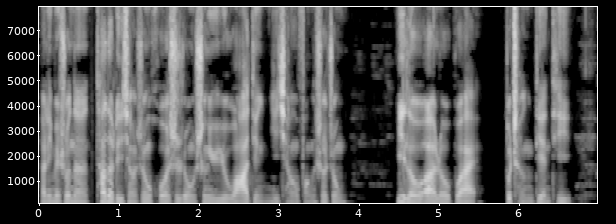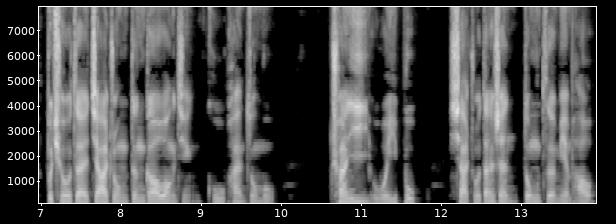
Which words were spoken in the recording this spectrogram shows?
啊里面说呢，他的理想生活是容身于瓦顶泥墙房舍中，一楼二楼不爱，不乘电梯。不求在家中登高望景，顾盼纵目，穿衣围布，下着单衫，冬则棉袍，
